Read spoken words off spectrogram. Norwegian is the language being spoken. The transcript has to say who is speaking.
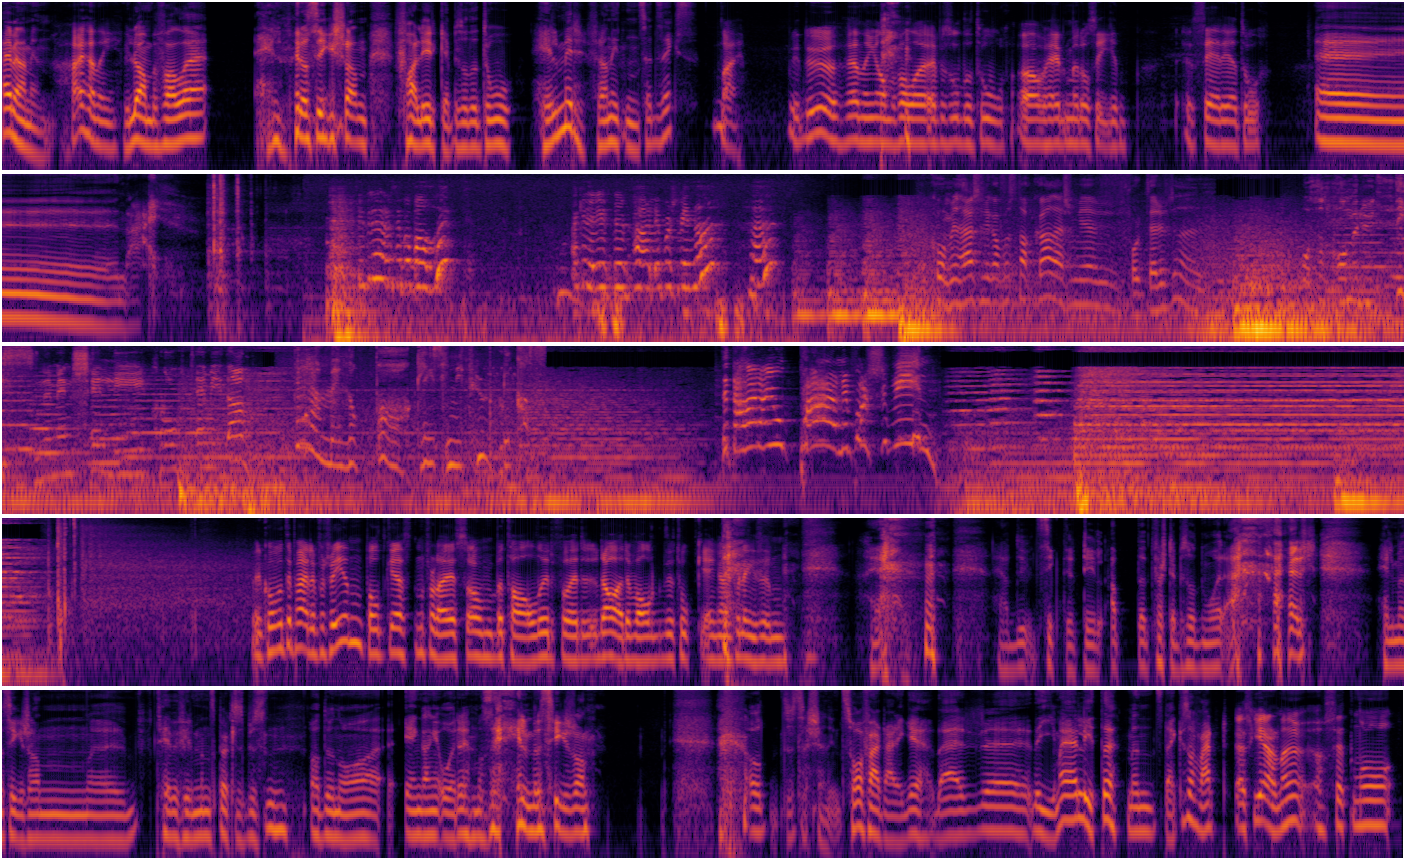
Speaker 1: Hei, Benjamin.
Speaker 2: Hei, Henning.
Speaker 1: Vil du anbefale Helmer og Sigurdsson, Farlig yrke, episode 2, Helmer fra 1976?
Speaker 2: Nei. Vil du, Henning, anbefale episode 2 av Helmer og Siggen? Serie 2?
Speaker 1: eh Nei.
Speaker 3: Sitter dere her og ser på ballet? Er ikke det litt perleforsvinne? Hæ?
Speaker 4: Kom inn her så vi kan få snakka. Det er så mye folk der ute.
Speaker 5: Og så kommer du dissende med en geléklump til middag.
Speaker 6: Drammen og baklengs inn i fuglekassen.
Speaker 5: Dette her er jo perleforsvinn!
Speaker 2: Velkommen til Perleforsvin, podkasten for deg som betaler for rare valg du tok en gang for lenge siden.
Speaker 1: Ja, du sikter til at den første episoden vår er Helmer Sigurdsson, eh, TV-filmen 'Spøkelsesbussen', og at du nå en gang i året må se Helmer Sigurdsson. Og så skjønner så fælt er det ikke. Det, er, eh, det gir meg lite, men det er ikke så fælt.
Speaker 2: Jeg skulle gjerne sett noe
